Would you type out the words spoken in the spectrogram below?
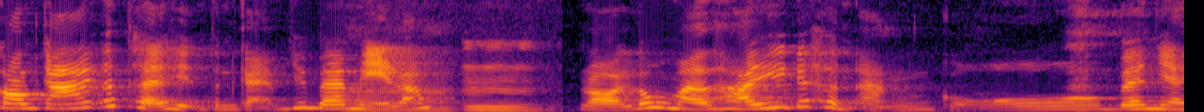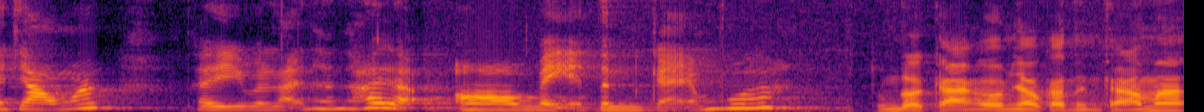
con cái ít thể hiện tình cảm với ba mẹ lắm. ừ Rồi lúc mà thấy cái hình ảnh của bên nhà chồng á thì mình lại thấy là ờ mẹ tình cảm quá. đúng rồi càng ôm nhau càng tình cảm á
